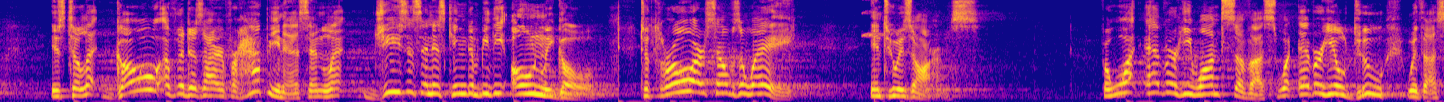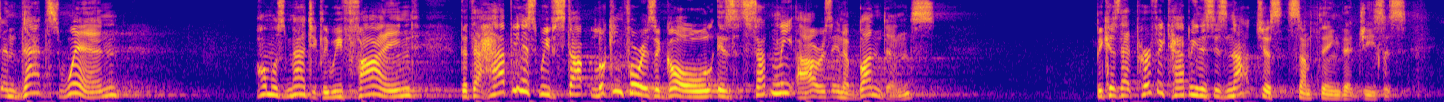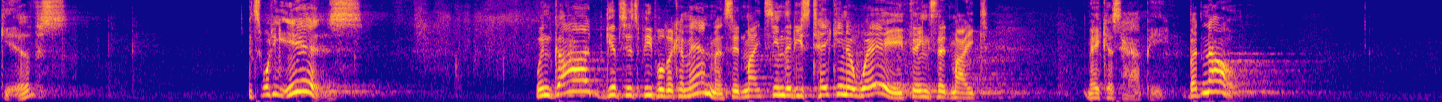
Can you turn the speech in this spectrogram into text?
is to let go of the desire for happiness and let Jesus and his kingdom be the only goal, to throw ourselves away into his arms for whatever he wants of us, whatever he'll do with us. And that's when, almost magically, we find that the happiness we've stopped looking for as a goal is suddenly ours in abundance because that perfect happiness is not just something that Jesus gives, it's what He is. When God gives His people the commandments, it might seem that He's taking away things that might make us happy. But no.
